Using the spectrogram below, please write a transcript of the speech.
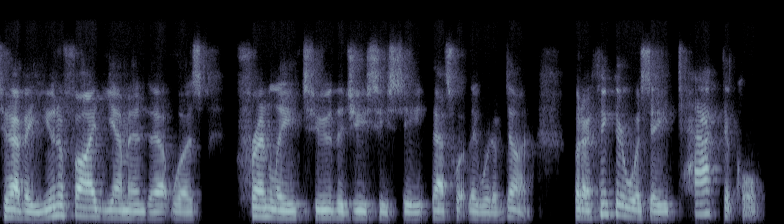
to have a unified Yemen that was friendly to the GCC, that's what they would have done. But I think there was a tactical,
